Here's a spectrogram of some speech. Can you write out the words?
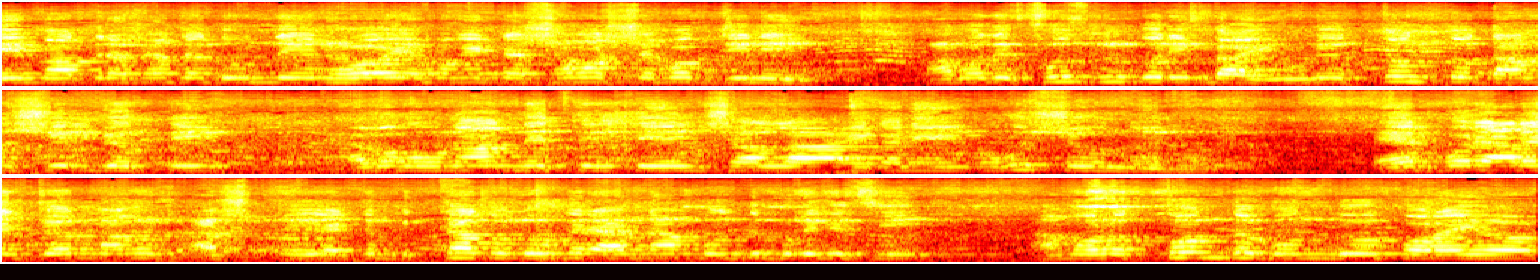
এই মাদ্রাসা যাতে উন্নয়ন হয় এবং একটা সমাজসেবক যিনি আমাদের ফজলুল করিম ভাই, উনি অত্যন্ত দানশীল ব্যক্তি এবং ওনার নেতৃত্বে ইনশাল্লাহ এখানে অবশ্যই উন্নয়ন হবে। এরপরে আরেকজন মানুষ একটা বিখ্যাত লোকের আর নাম বলতে ভুলে গেছি। আমার অত্যন্ত বন্ধু পরায়ণ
